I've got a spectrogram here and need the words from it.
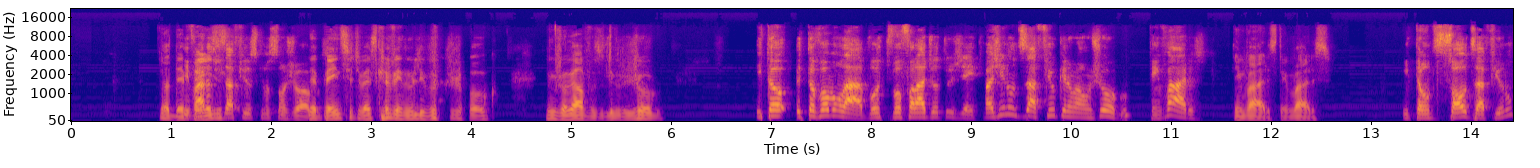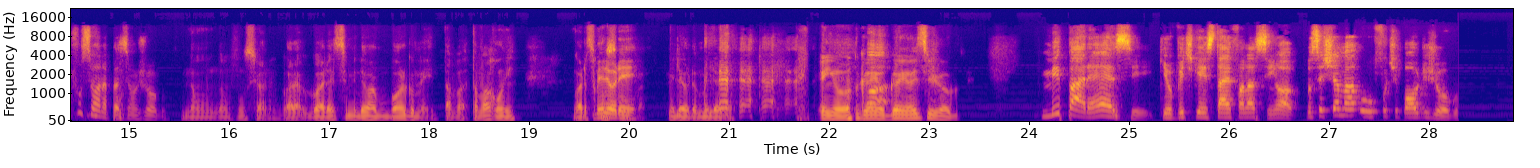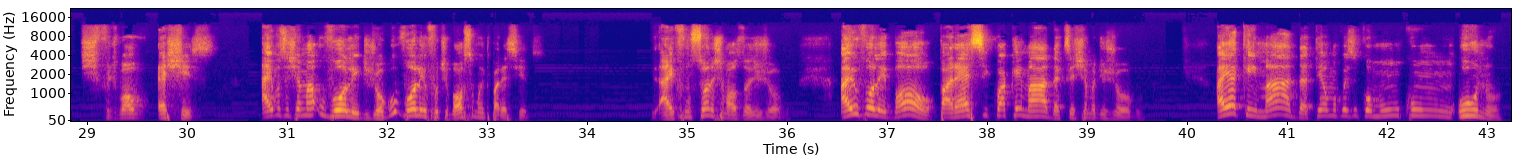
Não, Tem vários depende, desafios que não são jogos. depende se eu estiver escrevendo um livro-jogo. Não jogava os livros-jogo? Então, então vamos lá, vou, vou falar de outro jeito. Imagina um desafio que não é um jogo. Tem vários. Tem vários, tem vários. Então, só o desafio não funciona para ser um jogo. Não, não funciona. Agora, agora você me deu um bom argumento. Tava, tava ruim. Agora você Melhorei. conseguiu. Melhorou, melhorou. ganhou, ganhou, Ó. ganhou esse jogo. Me parece que o Wittgenstein fala assim: ó, você chama o futebol de jogo. Futebol é X. Aí você chama o vôlei de jogo. O vôlei e o futebol são muito parecidos. Aí funciona chamar os dois de jogo. Aí o voleibol parece com a queimada que você chama de jogo. Aí a queimada tem uma coisa em comum com Uno,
